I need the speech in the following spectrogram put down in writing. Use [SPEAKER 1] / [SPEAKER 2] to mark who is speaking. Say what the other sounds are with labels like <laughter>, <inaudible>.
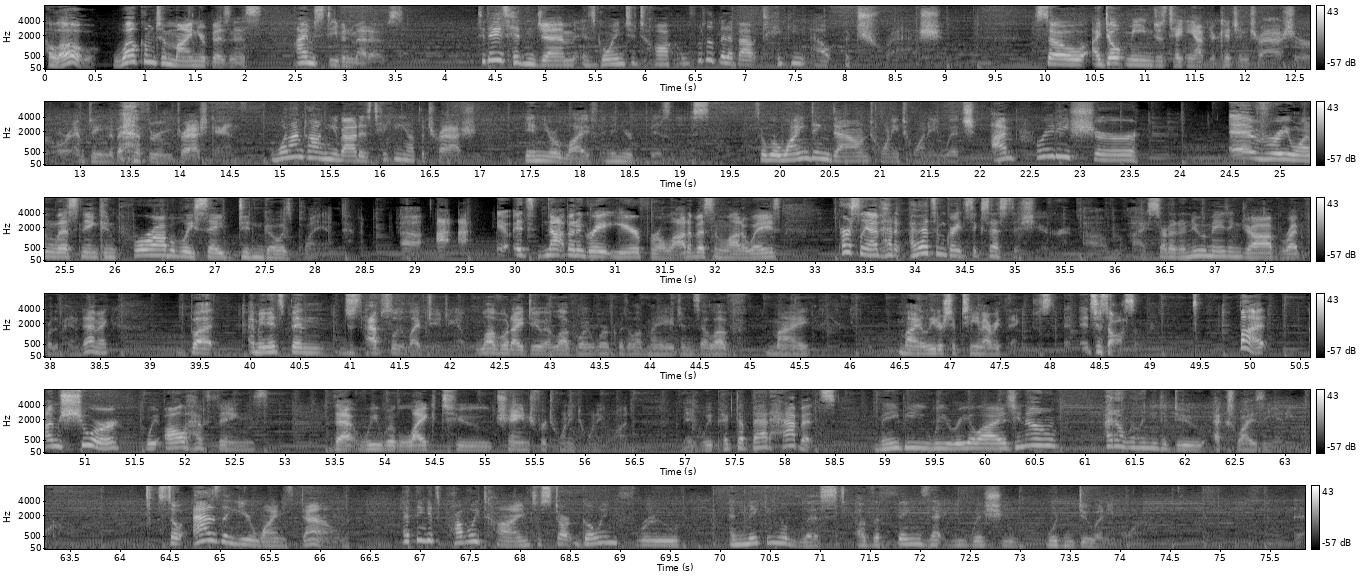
[SPEAKER 1] Hello, welcome to Mind Your Business. I'm Stephen Meadows. Today's hidden gem is going to talk a little bit about taking out the trash. So, I don't mean just taking out your kitchen trash or, or emptying the <laughs> bathroom trash cans. What I'm talking about is taking out the trash in your life and in your business. So, we're winding down 2020, which I'm pretty sure everyone listening can probably say didn't go as planned. Uh, I, I, it's not been a great year for a lot of us in a lot of ways. Personally, I've had I've had some great success this year. Um, I started a new amazing job right before the pandemic, but I mean it's been just absolutely life changing. I love what I do. I love who I work with. I love my agents. I love my my leadership team. Everything. Just it's just awesome. But I'm sure we all have things that we would like to change for 2021. Maybe we picked up bad habits maybe we realize, you know, I don't really need to do XYZ anymore. So as the year winds down, I think it's probably time to start going through and making a list of the things that you wish you wouldn't do anymore.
